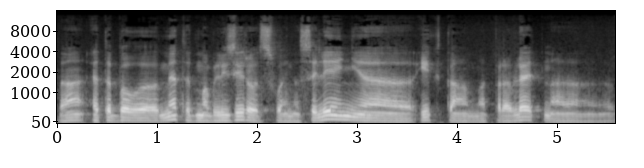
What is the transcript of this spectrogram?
Да? Это был метод мобилизировать свое население, их там отправлять на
